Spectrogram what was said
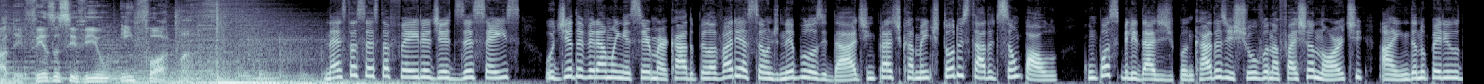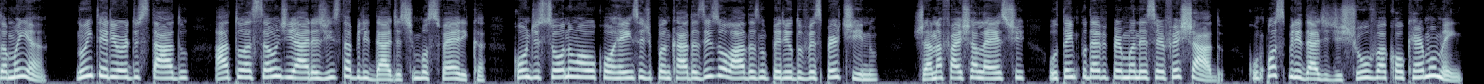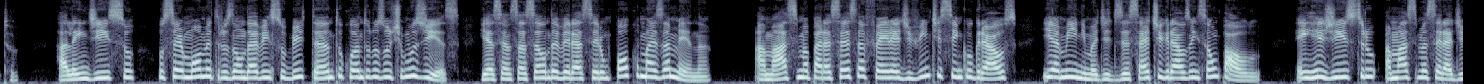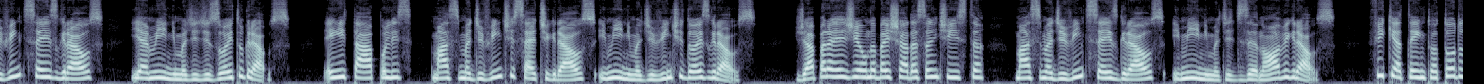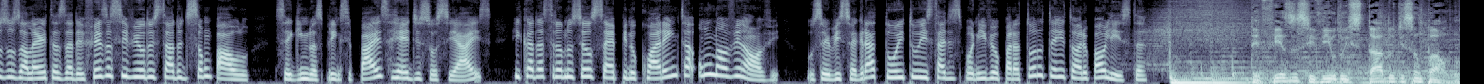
A Defesa Civil informa. Nesta sexta-feira, dia 16, o dia deverá amanhecer marcado pela variação de nebulosidade em praticamente todo o estado de São Paulo, com possibilidade de pancadas de chuva na faixa norte ainda no período da manhã. No interior do estado, a atuação de áreas de instabilidade atmosférica condicionam a ocorrência de pancadas isoladas no período vespertino. Já na faixa leste, o tempo deve permanecer fechado, com possibilidade de chuva a qualquer momento. Além disso, os termômetros não devem subir tanto quanto nos últimos dias, e a sensação deverá ser um pouco mais amena. A máxima para sexta-feira é de 25 graus e a mínima de 17 graus em São Paulo. Em registro, a máxima será de 26 graus e a mínima de 18 graus. Em Itápolis, máxima de 27 graus e mínima de 22 graus. Já para a região da Baixada Santista, máxima de 26 graus e mínima de 19 graus. Fique atento a todos os alertas da Defesa Civil do Estado de São Paulo, seguindo as principais redes sociais e cadastrando seu CEP no 40199. O serviço é gratuito e está disponível para todo o território paulista. Defesa Civil do Estado de São Paulo.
